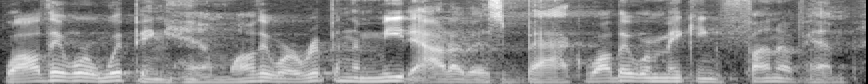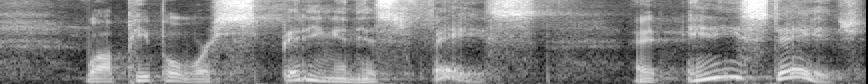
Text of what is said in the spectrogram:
while they were whipping him, while they were ripping the meat out of his back, while they were making fun of him, while people were spitting in his face, at any stage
